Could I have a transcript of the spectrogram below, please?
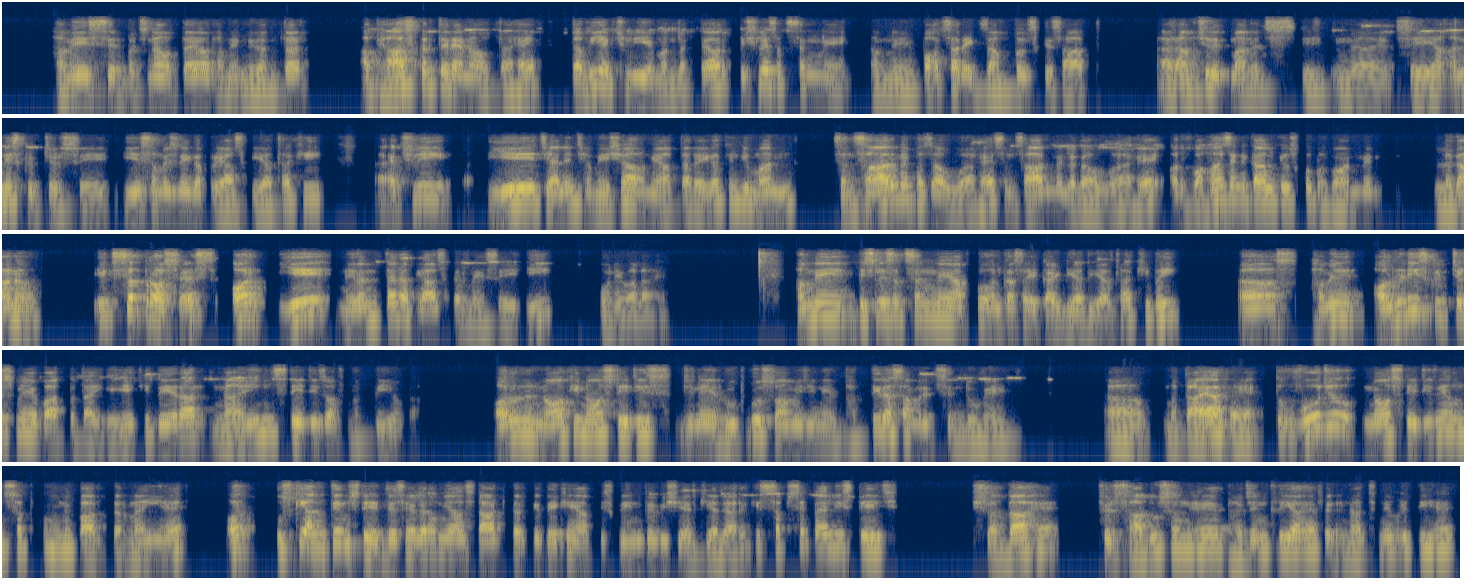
हमें इससे बचना होता है और हमें निरंतर अभ्यास करते रहना होता है, तभी एक्चुअली ये मन लगता है। और पिछले सत्संग में हमने बहुत सारे एग्जाम्पल्स के साथ रामचरित मानस से या अन्य स्क्रिप्चर से ये समझने का प्रयास किया था कि एक्चुअली ये चैलेंज हमेशा हमें आता रहेगा क्योंकि मन संसार में फंसा हुआ है, संसार में लगा हुआ है और वहाँ से निकाल के उसको भगवान में लगाना इट्स अ प्रोसेस और ये निरंतर अभ्यास करने से ही होने वाला है। हमने पिछले सत्संग में आपको हल्का सा एक आइडिया दिया था कि भाई आ, हमें ऑलरेडी स्क्रिप्चर्स में ये बात बताई गई है कि there are nine stages of bhakti yoga और उन नौ की नौ स्टेजेस जिन्हें रूप गोस्वामी जी ने भक्ति रसामृत सिंधु में बताया है तो वो जो नौ स्टेजेस हैं, उन सबको हमें पार करना ही है और उसकी अंतिम स्टेज जैसे अगर हम यहाँ स्टार्ट करके देखें, आपकी स्क्रीन पे भी शेयर किया जा रहा है कि सबसे पहली स्टेज श्रद्धा है, फिर साधु संघ है, भजन क्रिया है, फिर अनर्थ निवृत्ति है,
